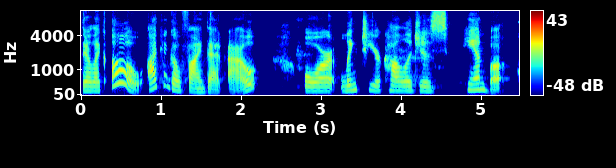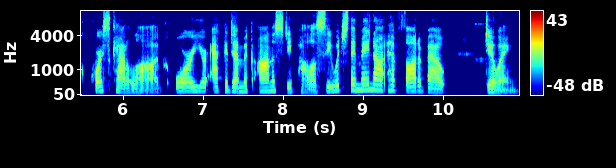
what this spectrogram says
they're like, oh, I can go find that out. Or link to your college's handbook, course catalog, or your academic honesty policy, which they may not have thought about doing.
